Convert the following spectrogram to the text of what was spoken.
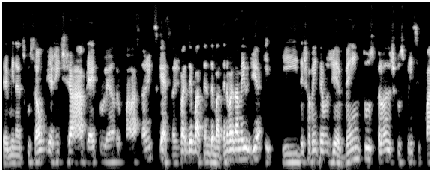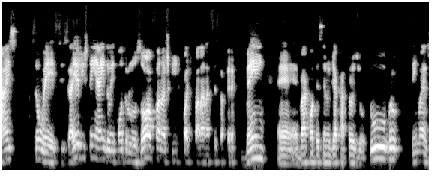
termina a discussão e a gente já abre aí para o Leandro falar, senão a gente esquece, a gente vai debatendo, debatendo, vai dar meio dia aqui. E deixa eu ver em termos de eventos, pelo menos acho que os principais são esses. Aí a gente tem ainda o encontro lusófano, acho que a gente pode falar na sexta-feira que vem, é, vai acontecer no dia 14 de outubro. Tem mais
